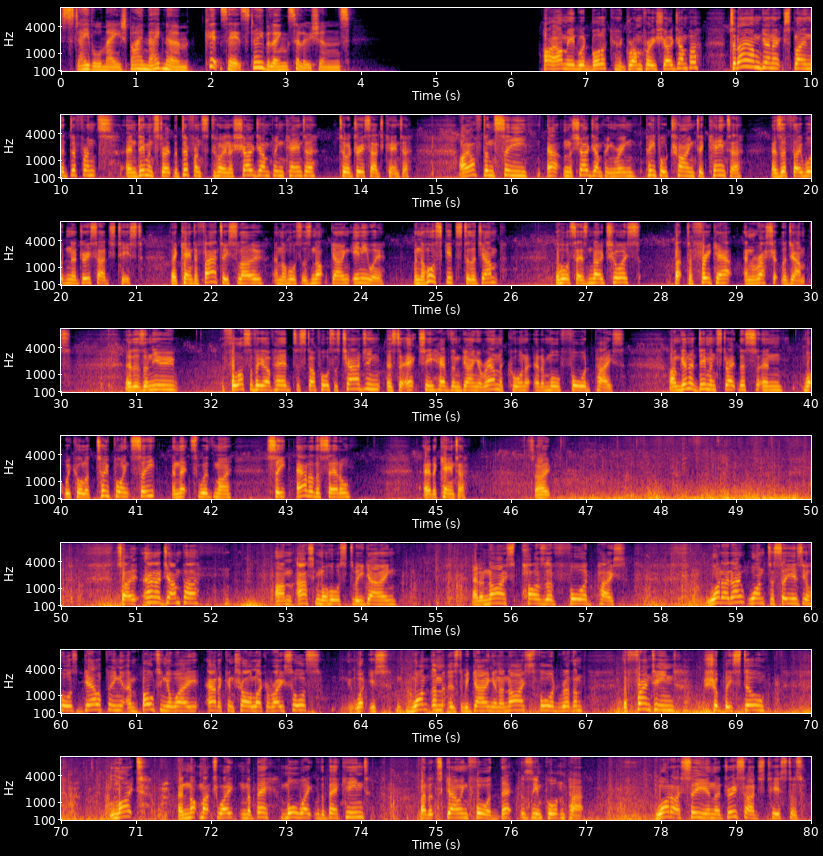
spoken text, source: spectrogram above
Stablemate by Magnum, Kitset Stabling Solutions. Hi, I'm Edward Bullock, a Grand Prix show jumper. Today I'm going to explain the difference and demonstrate the difference between a show jumping canter to a dressage canter. I often see out in the show jumping ring people trying to canter as if they would in a dressage test. They canter far too slow and the horse is not going anywhere. When the horse gets to the jump, the horse has no choice but to freak out and rush at the jumps. It is a new philosophy I've had to stop horses charging is to actually have them going around the corner at a more forward pace. I'm going to demonstrate this in what we call a two-point seat and that's with my seat out of the saddle at a canter. So, so in a jumper I'm asking my horse to be going at a nice positive forward pace what I don't want to see is your horse galloping and bolting away out of control like a racehorse. What you want them is to be going in a nice forward rhythm. The front end should be still light and not much weight and the back more weight with the back end but it's going forward that is the important part what I see in the dressage test is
